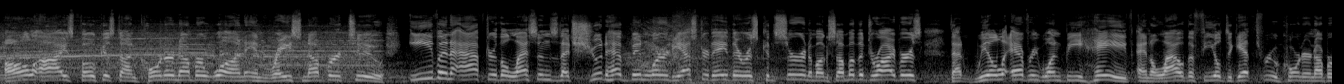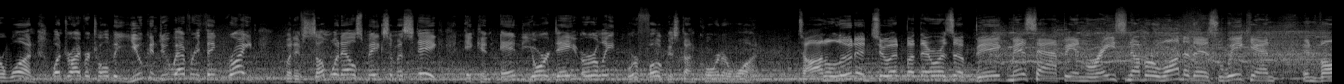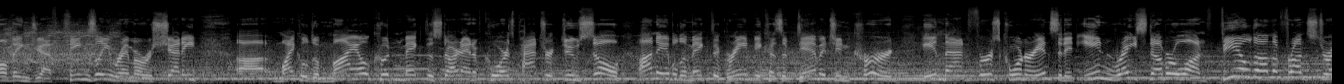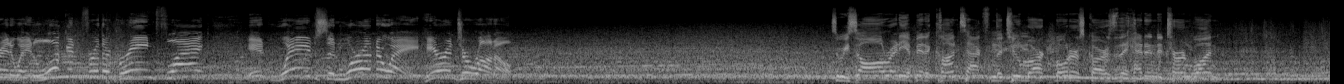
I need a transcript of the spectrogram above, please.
All eyes focused on corner number one in race number two. Even after the lessons that should have been learned yesterday, there is concern among some of the drivers that will everyone behave and allow the field to get through corner number one. One driver told me, you can do everything right, but if someone else makes a mistake, it can end your day early. We're focused on corner one. Todd alluded to it, but there was a big mishap in race number one of this weekend involving Jeff Kingsley, Remo Ruscetti, uh, Michael DeMaio couldn't make the start, and of course Patrick Dussault unable to make the green because of damage incurred in that first corner incident in race number one. Field on the front straightaway, looking for the green flag. It waves and we're underway here in Toronto. So we saw already a bit of contact from the two Mark Motors cars as they head into turn one.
